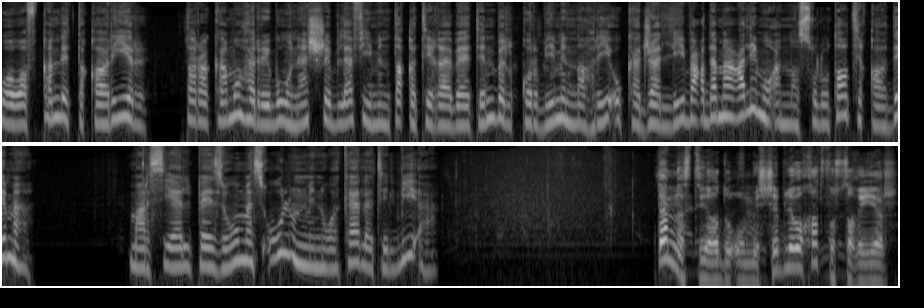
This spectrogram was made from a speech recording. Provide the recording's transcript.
ووفقا للتقارير ترك مهربون الشبل في منطقة غابات بالقرب من نهر أوكاجالي بعدما علموا أن السلطات قادمة. مارسيال بيزو مسؤول من وكالة البيئة. تم اصطياد أم الشبل وخطف الصغير.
